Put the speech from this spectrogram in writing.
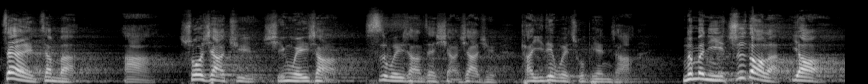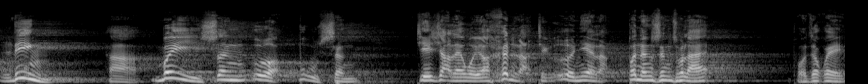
再这么啊说下去，行为上、思维上再想下去。他一定会出偏差，那么你知道了，要令啊未生恶不生，接下来我要恨了这个恶念了，不能生出来，否则会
